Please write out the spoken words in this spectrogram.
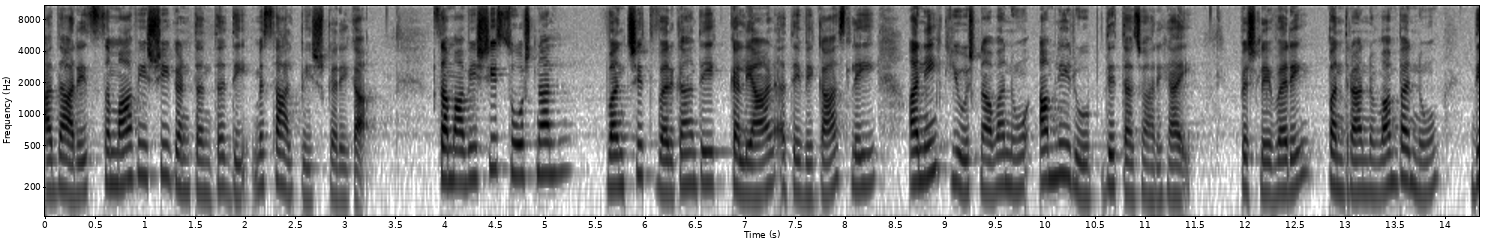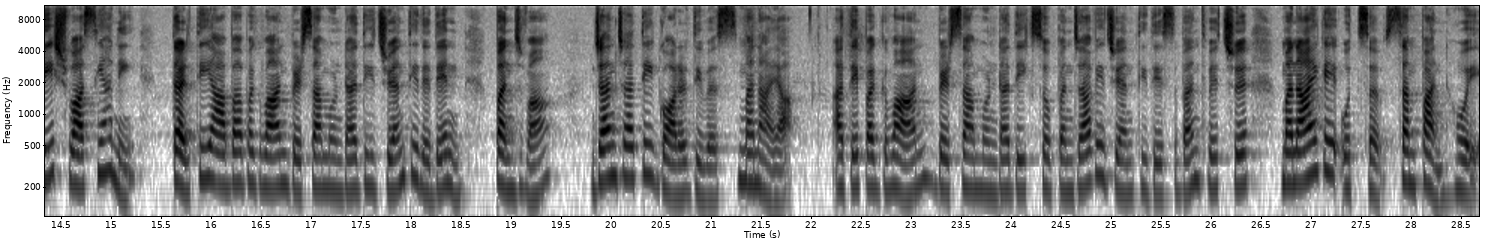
ਆਧਾਰਿਤ ਸਮਾਵੇਸ਼ੀ ਗਣਤੰਤਰ ਦੀ ਮਿਸਾਲ ਪੇਸ਼ ਕਰੇਗਾ। ਸਮਾਵੇਸ਼ੀ ਸੋਚ ਨਾਲ ਵੰਚਿਤ ਵਰਗਾਂ ਦੇ ਕਲਿਆਣ ਅਤੇ ਵਿਕਾਸ ਲਈ ਅਨੇਕ ਯੋਜਨਾਵਾਂ ਨੂੰ ਅਮਲੀ ਰੂਪ ਦਿੱਤਾ ਜਾ ਰਿਹਾ ਹੈ ਪਿਛਲੇ ਵਰੇ 15 ਨਵੰਬਰ ਨੂੰ ਦੇਸ਼ ਵਾਸੀਆਂ ਨੇ ਧਰਤੀ ਆਬਾ ਭਗਵਾਨ ਬਿਰਸਾ ਮੁੰਡਾ ਦੀ ਜਯੰਤੀ ਦੇ ਦਿਨ ਪੰਜਵਾਂ ਜਨਜਾਤੀ ਗੌਰਵ ਦਿਵਸ ਮਨਾਇਆ। ਅਤੇ ਭਗਵਾਨ ਬਿਰਸਾ ਮੁੰਡਾ ਦੀ 150ਵੀਂ ਜਯੰਤੀ ਦੇ ਸਬੰਧ ਵਿੱਚ ਮਨਾਏ ਗਏ ਉਤਸਵ ਸੰਪੰਨ ਹੋਏ।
